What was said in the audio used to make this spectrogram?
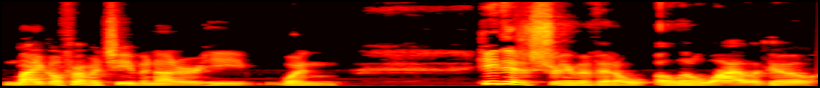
Michael from Achievement Hunter. He when he did a stream of it a, a little while ago.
